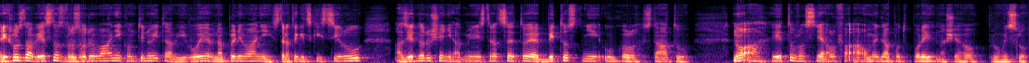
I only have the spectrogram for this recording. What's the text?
Rychlost a věcnost v rozhodování, kontinuita vývoje v naplňování strategických cílů a zjednodušení administrace, to je bytostní úkol státu. No a je to vlastně alfa a omega podpory našeho průmyslu.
